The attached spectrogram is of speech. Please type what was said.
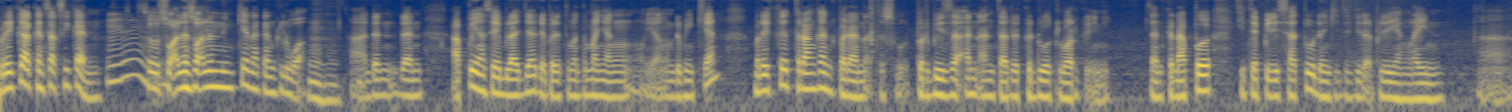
mereka akan saksikan. Mm. So soalan-soalan demikian akan keluar. Mm-hmm. Ha, dan dan apa yang saya belajar daripada teman-teman yang yang demikian, mereka terangkan kepada anak tersebut perbezaan antara kedua keluarga ini dan kenapa kita pilih satu dan kita tidak pilih yang lain. Ha.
